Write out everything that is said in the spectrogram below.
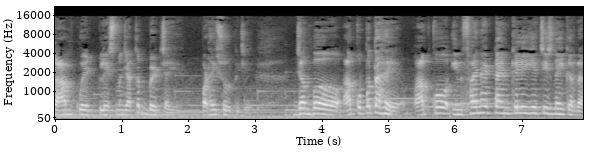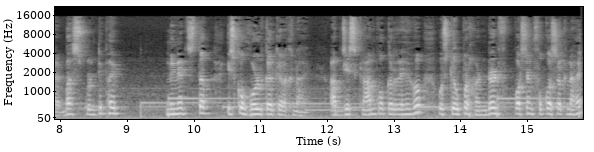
काम क्वेट प्लेस में जाकर बैठ जाइए। पढ़ाई शुरू कीजिए। जब आपको पता है, आपको इनफाइनाइट टाइम के लिए ये चीज़ नहीं कर रहा है, बस 25 मिनट्स तक इसको होल्ड करके रखना है। आप जिस काम को कर रहे हो, उसके ऊपर 100 परसेंट फोकस रखना है,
